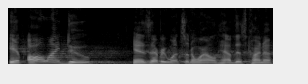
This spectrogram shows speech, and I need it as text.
if all I do is every once in a while have this kind of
